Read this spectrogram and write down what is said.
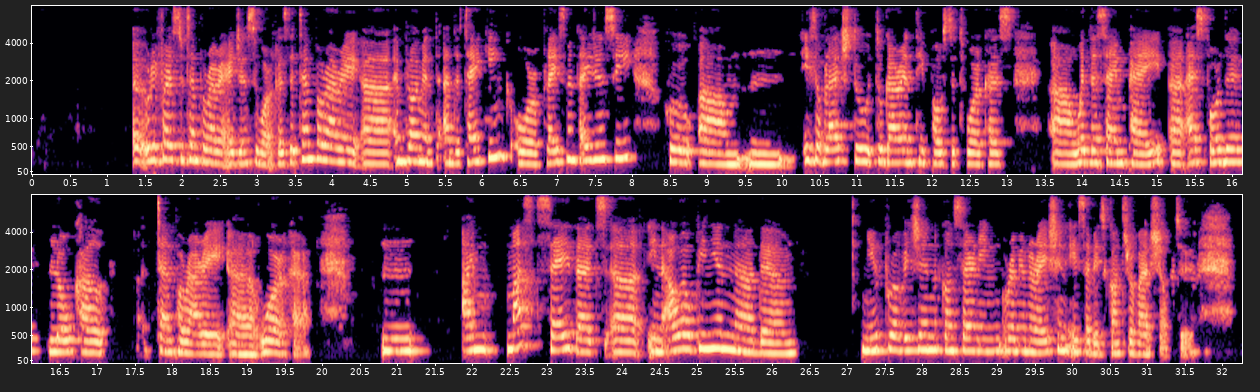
uh, refers to temporary agency workers. The temporary uh, employment undertaking or placement agency who um, is obliged to, to guarantee posted workers uh, with the same pay uh, as for the local temporary uh, worker. Mm, I must say that, uh, in our opinion, the new provision concerning remuneration is a bit controversial too.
